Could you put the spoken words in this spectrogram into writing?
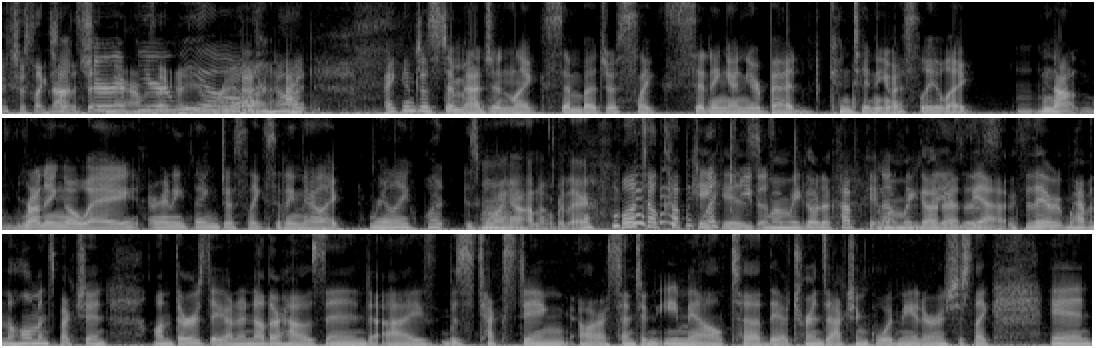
it's just like sort Not of sitting sure there. if I was you're like, are you real. real or not? I, I can just imagine like Simba just like sitting on your bed continuously, like Mm-hmm. not running away or anything, just like sitting there, like, really, what is going mm. on over there? Well, that's how Cupcake Like, he is doesn't when we go to Cupcake. when we go Nothing to phases. yeah, they were having the home inspection on Thursday on another house, and I was texting or sent an email to their transaction coordinator, and it's just like, and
